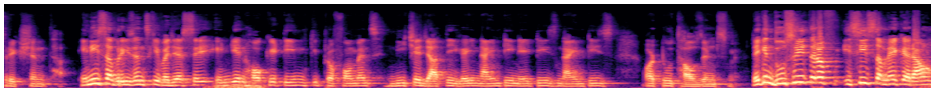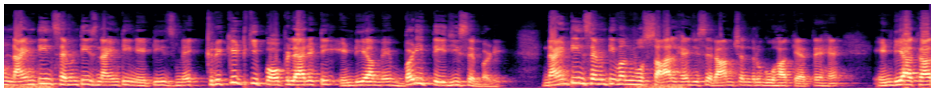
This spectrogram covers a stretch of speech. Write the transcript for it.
फ्रिक्शन था। इन्हीं सब रीजंस की वजह से इंडियन हॉकी टीम की परफॉर्मेंस नीचे जाती गई 1980s 90s और 2000s में। लेकिन दूसरी तरफ़ इसी समय के अराउंड 1970s 1980s में क्रिकेट की पॉपुलैरिटी इंडिया में बड़ी तेज़ी से बढ़ी। 1971 वो साल है जिसे रामचंद्र गुहा कहते हैं। इंडिया का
